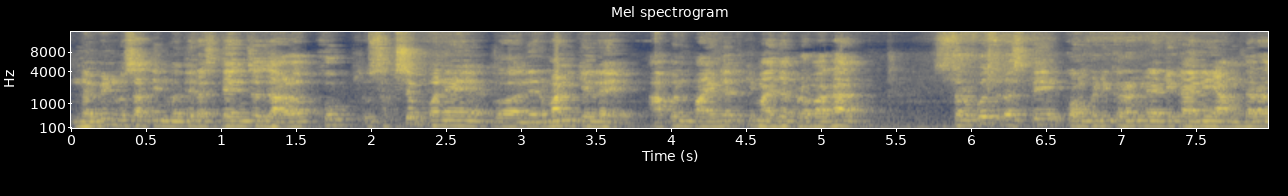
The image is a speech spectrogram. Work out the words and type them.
नवीन वसाहतींमध्ये रस्त्यांचं जाळं खूप सक्षमपणे निर्माण केलंय. आपण पाहिलं की माझ्या प्रभागात सर्वच रस्ते कॉन्क्रीटीकरण या ठिकाणी आमदार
